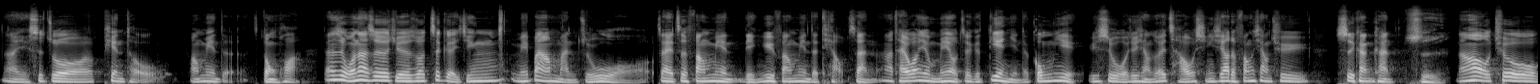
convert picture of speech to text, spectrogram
那也是做片头方面的动画。但是我那时候就觉得说，这个已经没办法满足我在这方面领域方面的挑战。那台湾又没有这个电影的工业，于是我就想说，哎，朝行销的方向去。试看看是，然后就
